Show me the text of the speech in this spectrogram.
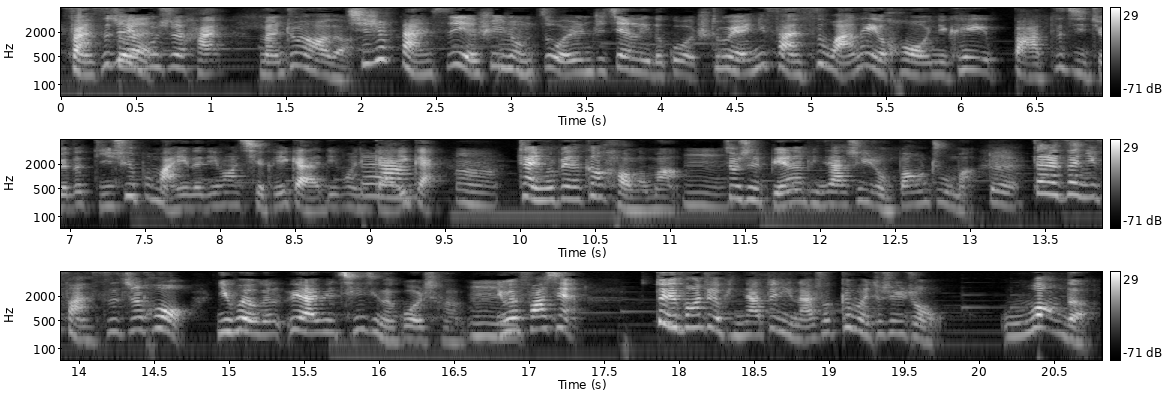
反思这一步是还蛮重要的。其实反思也是一种嗯自我认知建立的过程。对你反思完了以后，你可以把自己觉得的确不满意的地方且可以改的地方，你改一改，嗯这样你会变得更好了嘛。嗯，就是别人的评价是一种帮助嘛。对，但是在你反思之后，你会有个越来越清醒的过程，嗯你会发现对方这个评价对你来说根本就是一种无望的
